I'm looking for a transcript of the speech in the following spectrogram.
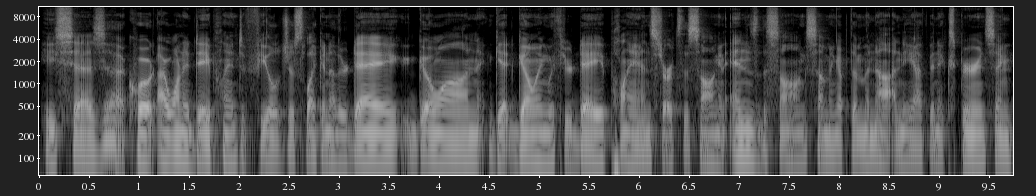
he says, uh, quote, I want a day plan to feel just like another day. Go on, get going with your day plan, starts the song and ends the song, summing up the monotony I've been experiencing.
